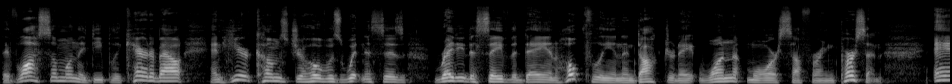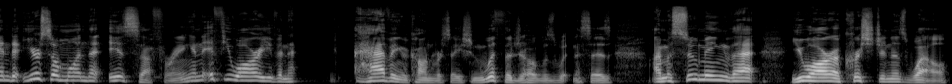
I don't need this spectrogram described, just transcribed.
They've lost someone they deeply cared about, and here comes Jehovah's Witnesses ready to save the day and hopefully indoctrinate one more suffering person. And you're someone that is suffering, and if you are even having a conversation with the Jehovah's Witnesses, I'm assuming that you are a Christian as well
